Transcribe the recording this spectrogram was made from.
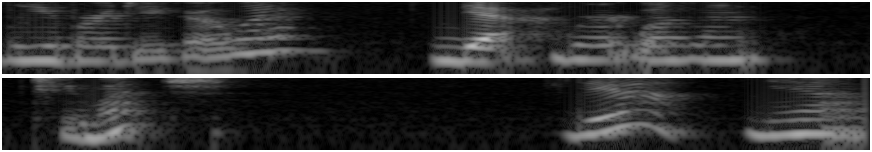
Leah Bardugo way Yeah. where it wasn't too much. Yeah. Yeah.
